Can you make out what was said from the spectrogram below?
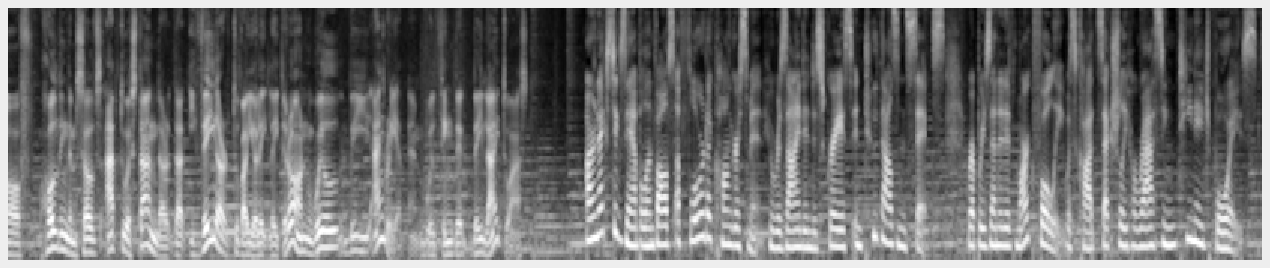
of holding themselves up to a standard that if they are to violate later on, we'll be angry at them, We'll think that they lied to us. Our next example involves a Florida congressman who resigned in disgrace in 2006. Representative Mark Foley was caught sexually harassing teenage boys.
